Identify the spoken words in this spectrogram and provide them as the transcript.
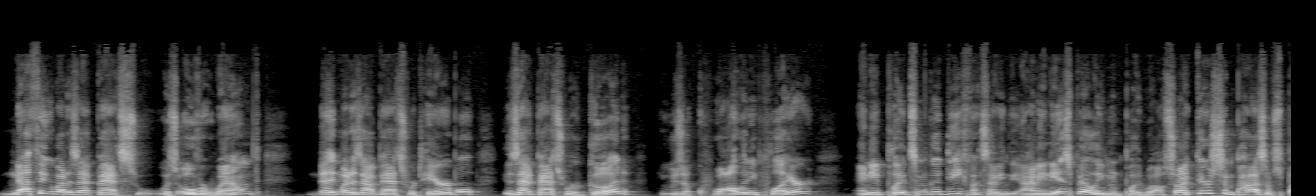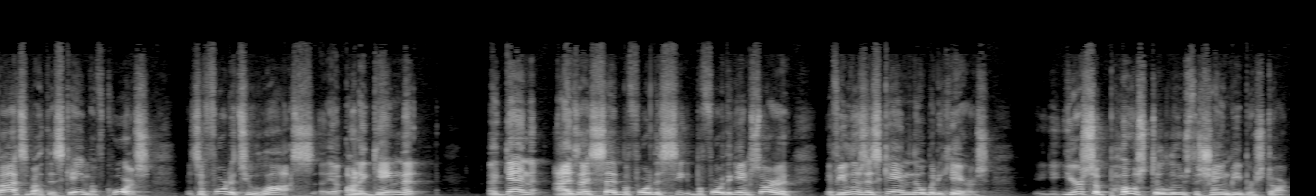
nothing about his at bats was overwhelmed. Nothing about his at bats were terrible. His at bats were good. He was a quality player, and he played some good defense. I mean, I mean, Isbel even played well. So like, there's some positive spots about this game. Of course, it's a four to two loss uh, on a game that Again, as I said before the before the game started, if you lose this game, nobody cares. You're supposed to lose the Shane Bieber start.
